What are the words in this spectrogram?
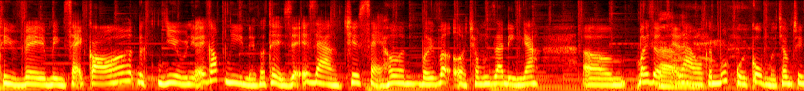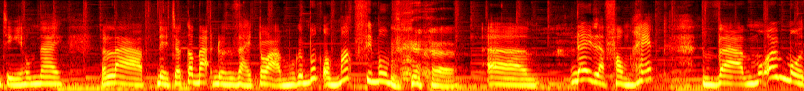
thì về mình sẽ có được nhiều những cái góc nhìn để có thể dễ dàng chia sẻ hơn với vợ ở trong gia đình nha. Uh, bây giờ à. sẽ là một cái bước cuối cùng ở trong chương trình ngày hôm nay. Đó là để cho các bạn được giải tỏa một cái mức ở maximum. Uh, đây là phòng hét và mỗi một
